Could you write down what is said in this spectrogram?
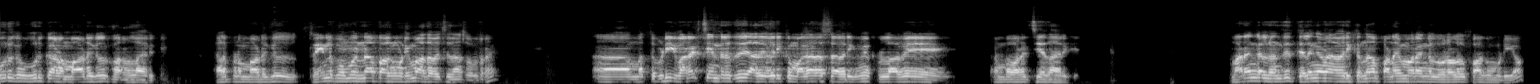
ஊருக்கு ஊருக்கான மாடுகள் பரவலா இருக்கு. கலப்பட மாடுகள் ட்ரெயின்ல போகும்போது என்ன பார்க்க முடியுமோ அதை வச்சு தான் சொல்றேன் மற்றபடி வறட்சின்றது அது வரைக்கும் மகாராஷ்டிரா வரைக்குமே ஃபுல்லாவே ரொம்ப வறட்சியா தான் இருக்கு. மரங்கள் வந்து தெலுங்கானா வரைக்கும் தான் பனை மரங்கள் ஓரளவு பார்க்க முடியும்.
